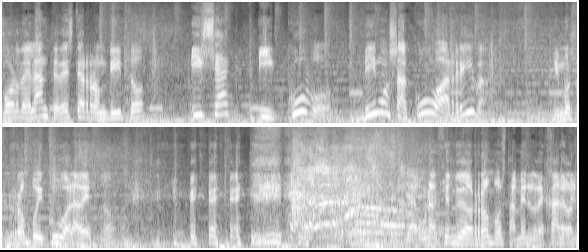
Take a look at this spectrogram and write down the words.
Por delante de este rombito, Isaac y Cubo. Vimos a Cubo arriba. Vimos rombo y cubo a la vez, ¿no? y alguna acción de dos rombos también nos dejaron.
